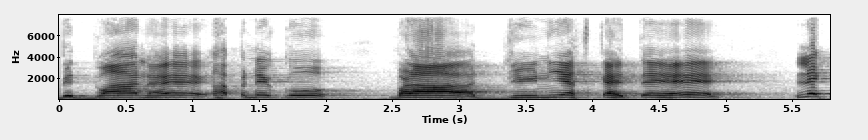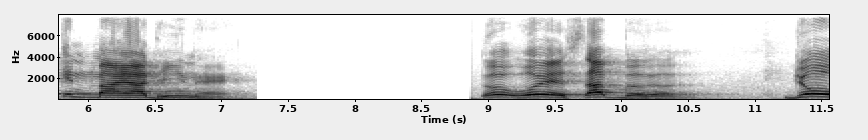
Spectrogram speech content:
विद्वान हैं, अपने को बड़ा जीनियस कहते हैं, लेकिन मायाधीन है। तो वो सब, जो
